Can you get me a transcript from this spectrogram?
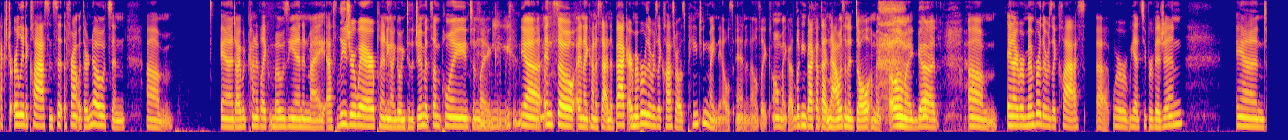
extra early to class and sit at the front with their notes and um and I would kind of like mosey in in my athleisure wear, planning on going to the gym at some point, and like, yeah. And so, and I kind of sat in the back. I remember there was a class where I was painting my nails in, and I was like, oh my god. Looking back at that now as an adult, I'm like, oh my god. Um, and I remember there was a class uh, where we had supervision, And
